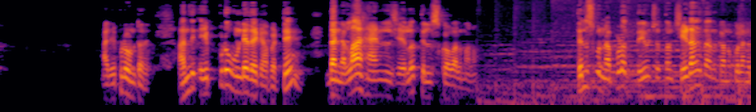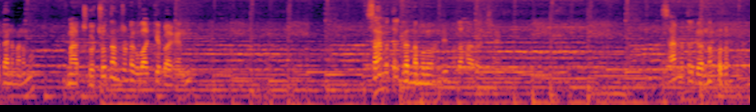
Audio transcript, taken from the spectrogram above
అది ఎప్పుడు ఉంటుంది. అందుకే ఎప్పుడు ఉండేదే కాబట్టి దాన్ని ఎలా హ్యాండిల్ చేయాలో తెలుసుకోవాలి మనం. తెలుసుకున్నప్పుడు దేవుని చిత్తం చేయడానికి దానికి అనుకూలంగా దాన్ని మనము మార్చుకోవచ్చు. చూద్దాం చూడండి ఒక వాక్య భాగాన్ని. సామెతల గ్రంథంలో నుండి పదహారు వచ్చాయి సామెతల గ్రంథం పదహారు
